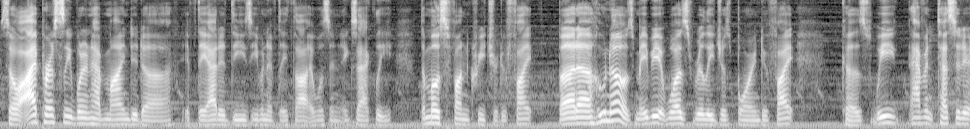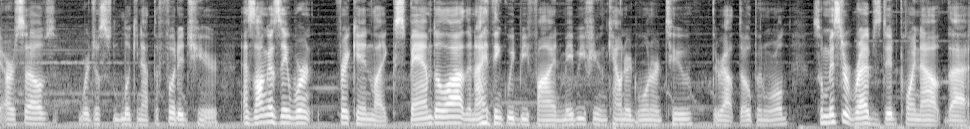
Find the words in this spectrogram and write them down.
So I personally wouldn't have minded uh, if they added these, even if they thought it wasn't exactly the most fun creature to fight. But uh, who knows, maybe it was really just boring to fight, because we haven't tested it ourselves. We're just looking at the footage here. As long as they weren't freaking like spammed a lot, then I think we'd be fine. Maybe if you encountered one or two throughout the open world. So Mr. Rebs did point out that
